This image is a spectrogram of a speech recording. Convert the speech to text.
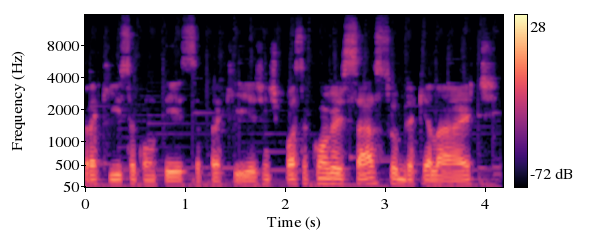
para que isso aconteça, para que a gente possa conversar sobre aquela arte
